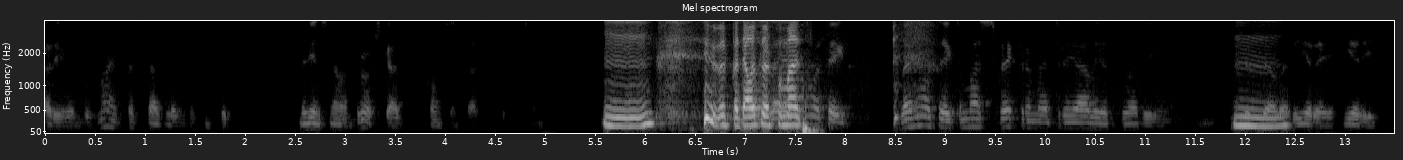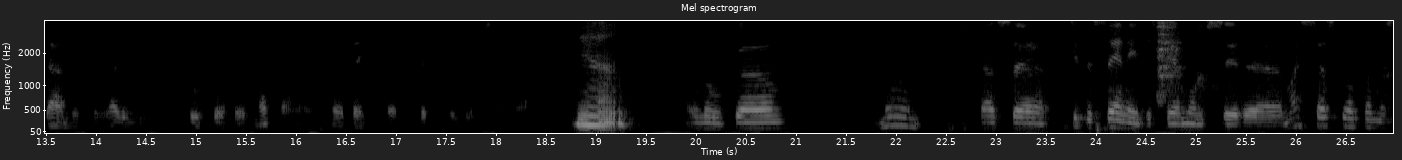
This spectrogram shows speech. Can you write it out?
arī varbūt mājas apstākļos, bet tur neviens kāda koncentrācija tas sanāk. Mm. var pat daudz var pamāc. Noteikti, lai noteikti maz spektrometru jālieto arī speciāli mm. ar ierē, ierīci tādu, kur arī tūkstošos maksā, lai noteikti pēc, kas ir būs. Jā. Lūk, uh, nu, tās uh, citas sēnītes pie mums ir uh, maz sastopamas,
